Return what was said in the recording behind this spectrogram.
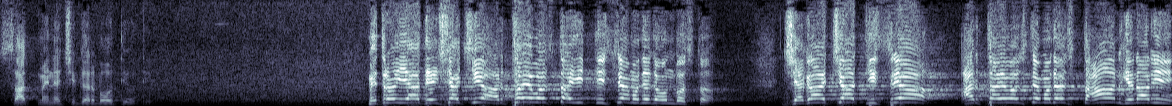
सात महिन्याची गर्भवती होती. मित्र या देशाची अर्थव्यवस्था ही तिसऱ्यामध्ये जाऊन बसत. जगाच्या तिसऱ्या अर्थव्यवस्थेमध्ये स्थान घेणारी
